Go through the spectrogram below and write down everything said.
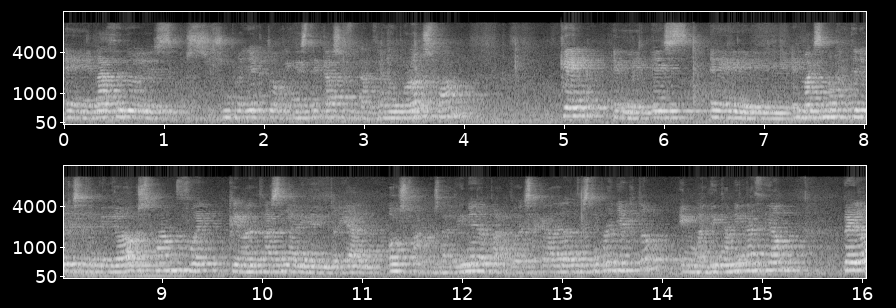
Migración nace pues, pues, es un proyecto, en este caso financiado por Oxfam, que es el máximo criterio que se le pidió a Oxfam fue que no entrase en la línea editorial. Oxfam nos da el dinero para poder sacar adelante este proyecto en Maldita Migración pero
